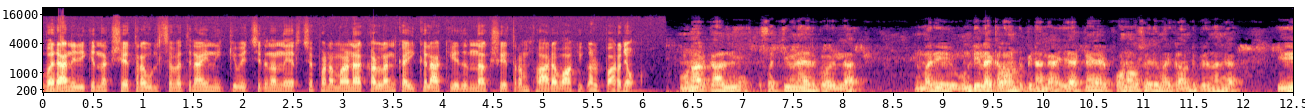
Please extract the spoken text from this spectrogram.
വരാനിരിക്കുന്ന ക്ഷേത്ര ഉത്സവത്തിനായി നീക്കിവെച്ചിരുന്ന നേർച്ചപ്പണമാണ് കള്ളൻ കൈക്കലാക്കിയതെന്ന് ക്ഷേത്രം ഭാരവാഹികൾ പറഞ്ഞു. മൂന്നാർ காலனி சக்தி விநாயகர் கோயிலில் இந்த மாதிரி உண்டியில் களவண்டு போயிட்டாங்க ஏற்கனவே போன வருஷம் இது மாதிரி களவண்டு போயிருந்தாங்க இது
